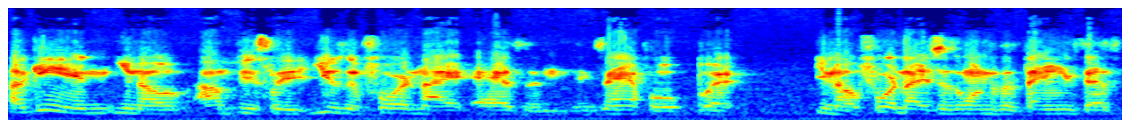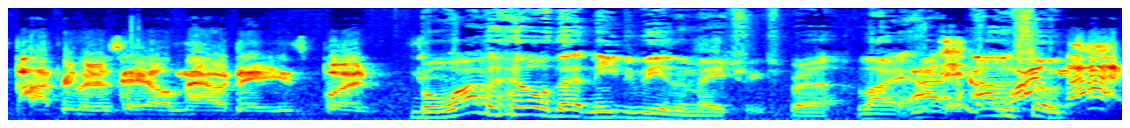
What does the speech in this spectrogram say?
Again, you know, obviously using Fortnite as an example, but you know, Fortnite is one of the things that's popular as hell nowadays. But But why the hell would that need to be in the Matrix, bro? Like I, I'm, why so not?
